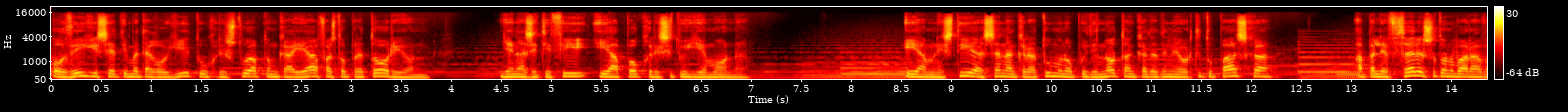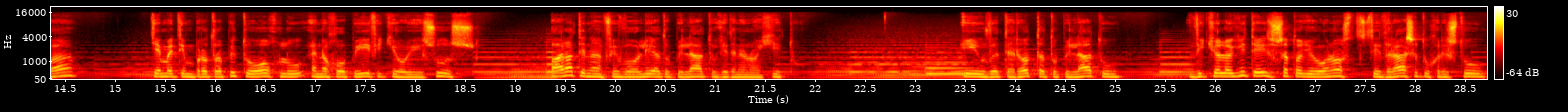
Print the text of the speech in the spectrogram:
οδήγησε τη μεταγωγή του Χριστού από τον Καϊάφα στο Πρετόριον για να ζητηθεί η απόκριση του ηγεμόνα. Η αμνηστία σε έναν κρατούμενο που δινόταν κατά την εορτή του Πάσχα απελευθέρωσε τον Βαραβά και με την προτροπή του όχλου ενοχοποιήθηκε ο Ιησούς παρά την αμφιβολία του Πιλάτου για την ενοχή του. Η ουδετερότητα του Πιλάτου δικαιολογείται ίσως από το γεγονός ότι στη δράση του Χριστού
